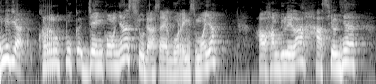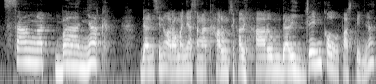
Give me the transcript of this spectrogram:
Ini dia kerupuk jengkolnya sudah saya goreng semua ya. Alhamdulillah hasilnya sangat banyak dan sini aromanya sangat harum sekali harum dari jengkol pastinya.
